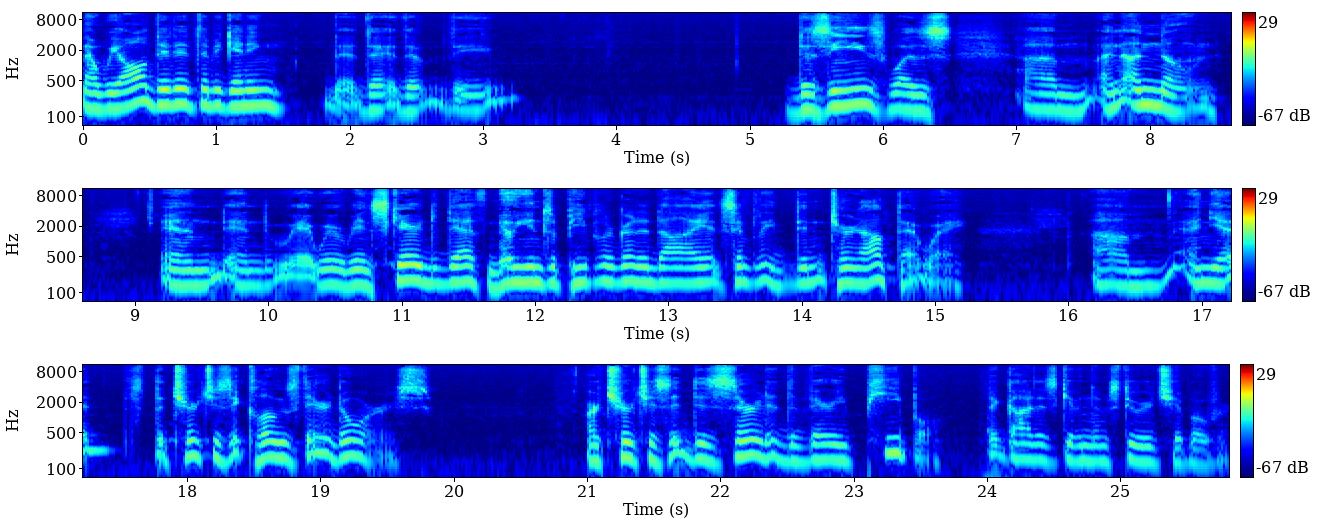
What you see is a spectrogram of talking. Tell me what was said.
Now, we all did it at the beginning. The, the, the, the disease was um, an unknown and and we were being scared to death. Millions of people are going to die. It simply didn't turn out that way. Um, and yet, the churches that closed their doors are churches that deserted the very people that God has given them stewardship over.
